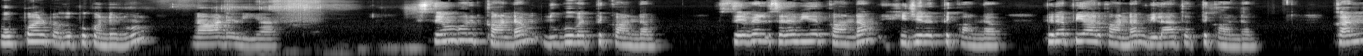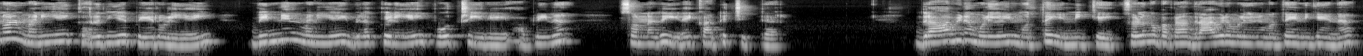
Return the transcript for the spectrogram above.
முப்பால் பகுப்பு கொண்ட நூல் நாடடியார். செம்பொருட்காண்டம் நுபுவத்து காண்டம். செவில் செலவியர் காண்டம் ஹிஜிரத்து காண்டம். பிறப்பியார் காண்டம் விலாத்தத்து காண்டம். கண்ணொல் மணியை கருதிய பேரொளியை விண்ணின் மணியை விளக்கொலியை போற்றீரே அப்படின்னு சொன்னது இடைக்காட்டு சித்தர். திராவிட மொழிகளின் மொத்த எண்ணிக்கை. சொல்லுங்க பார்க்கலாம் திராவிட மொழிகளின் மொத்த எண்ணிக்கை என்ன?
